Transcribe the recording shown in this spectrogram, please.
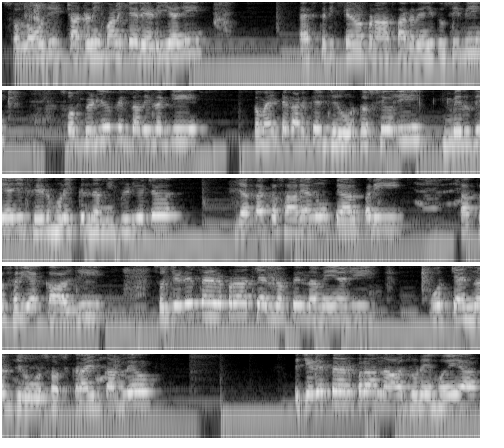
ਸੋ ਲੋ ਜੀ ਚਟਣੀ ਬਣ ਕੇ ਰੈਡੀ ਹੈ ਜੀ। ਇਸ ਤਰੀਕੇ ਨਾਲ ਬਣਾ ਸਕਦੇ ਹੋ ਜੀ ਤੁਸੀਂ ਵੀ। ਸੋ ਵੀਡੀਓ ਕਿੱਦਾਂ ਦੀ ਲੱਗੀ, ਕਮੈਂਟ ਕਰਕੇ ਜਰੂਰ ਦੱਸਿਓ ਜੀ। ਮਿਲਦੇ ਆ ਜੀ ਫਿਰ ਹੁਣ ਇੱਕ ਨਵੀਂ ਵੀਡੀਓ 'ਚ। ਜਦ ਤੱਕ ਸਾਰਿਆਂ ਨੂੰ ਪਿਆਰ ਭਰੀ ਸਤਿ ਸ੍ਰੀ ਅਕਾਲ ਜੀ। ਸੋ ਜਿਹੜੇ ਭੈਣ ਭਰਾ ਚੈਨਲ ਤੇ ਨਵੇਂ ਆ ਜੀ ਉਹ ਚੈਨਲ ਜਰੂਰ ਸਬਸਕ੍ਰਾਈਬ ਕਰ ਲਿਓ। ਤੇ ਜਿਹੜੇ ਭੈਣ ਭਰਾ ਨਾਲ ਜੁੜੇ ਹੋਏ ਆ,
